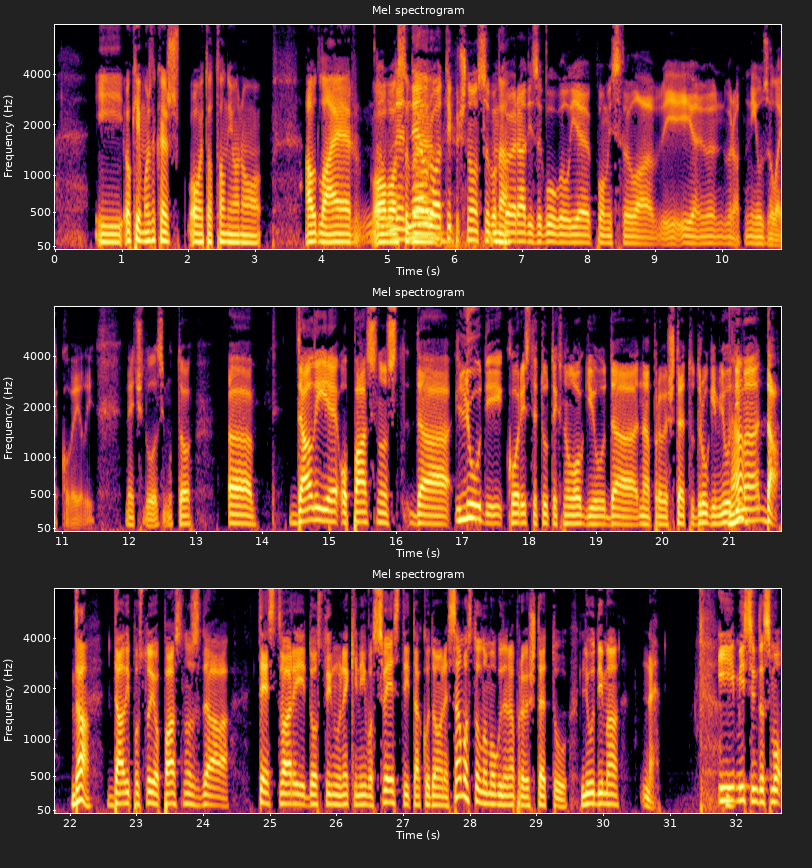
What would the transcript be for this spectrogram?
i ok, možda kažeš ovo je totalni ono outlier, ova osoba... neurotipična osoba da. koja radi za Google je pomislila i, i e, vjerojatno nije uzela lekove ili neću dolazim da u to. Uh, da li je opasnost da ljudi koriste tu tehnologiju da naprave štetu drugim ljudima? Da. da. Da. Da li postoji opasnost da te stvari dostignu neki nivo svesti tako da one samostalno mogu da naprave štetu ljudima? Ne. I mislim da smo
